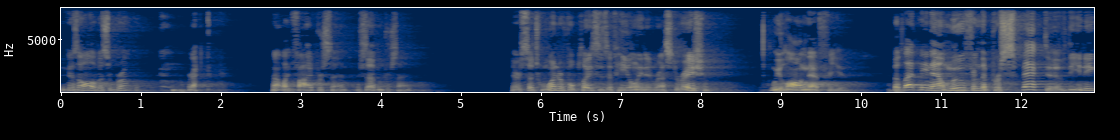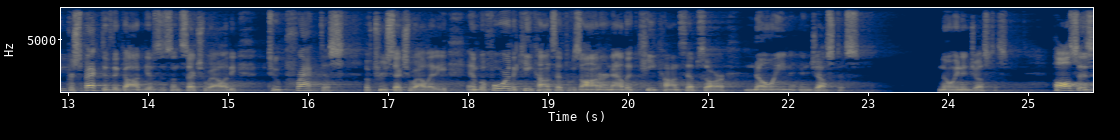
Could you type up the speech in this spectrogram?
Because all of us are broken, right? Not like 5% or 7%. There are such wonderful places of healing and restoration. We long that for you. But let me now move from the perspective, the unique perspective that God gives us on sexuality, to practice of true sexuality. And before the key concept was honor, now the key concepts are knowing and justice. Knowing and justice. Paul says,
